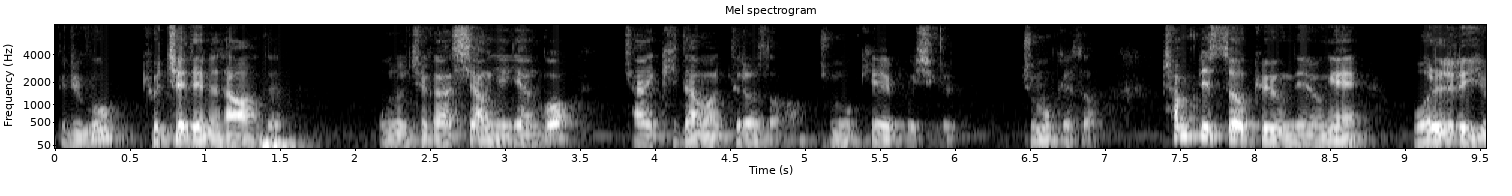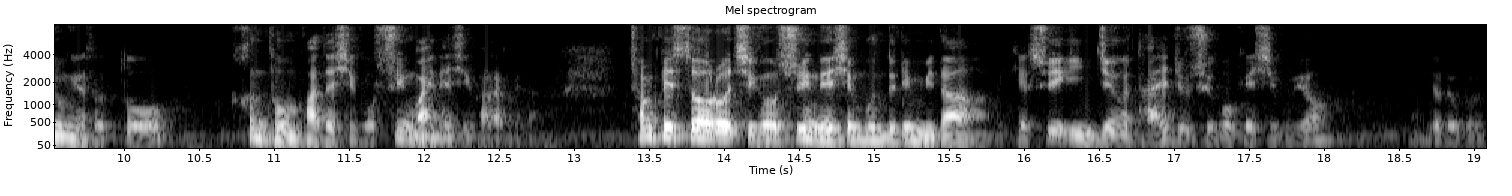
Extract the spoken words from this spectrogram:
그리고 교체되는 상황들. 오늘 제가 시황 얘기한 거 잘 귀담아 들어서 주목해 보시길, 주목해서 천피서 교육 내용의 원리를 이용해서 또 큰 도움 받으시고 수익 많이 내시기 바랍니다. 천피서로 지금 수익 내신 분들입니다. 이렇게 수익 인증을 다 해주시고 계시고요. 여러분.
